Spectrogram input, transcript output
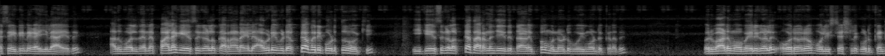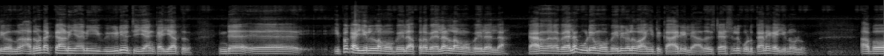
എസ് ഐ ടിന്റെ കയ്യിലായത്. അതുപോലെ തന്നെ പല കേസുകളും കർണാടകയിൽ അവിടെ ഇവിടെയൊക്കെ അവർ കൊടുത്തു നോക്കി. ഈ കേസുകളൊക്കെ തരണം ചെയ്തിട്ടാണ് ഇപ്പോൾ മുന്നോട്ട് പോയിക്കൊണ്ടിരിക്കുന്നത്. ഒരുപാട് മൊബൈലുകൾ ഓരോരോ പോലീസ് സ്റ്റേഷനിൽ കൊടുക്കേണ്ടി വന്നു അതുകൊണ്ടൊക്കെയാണ് ഞാൻ ഈ വീഡിയോ ചെയ്യാൻ കഴിയാത്തത്. എന്റെ ഇപ്പോൾ കയ്യിലുള്ള മൊബൈൽ അത്ര വിലയുള്ള മൊബൈലല്ല. കാരണം തന്നെ വില കൂടിയ മൊബൈലുകൾ വാങ്ങിയിട്ട് കാര്യമില്ല. അത് സ്റ്റേഷനിൽ കൊടുക്കാനേ കഴിയുന്നുള്ളൂ. അപ്പോൾ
